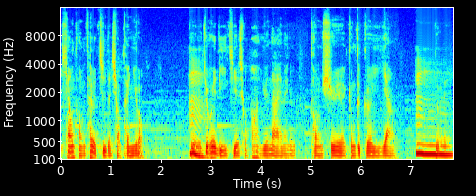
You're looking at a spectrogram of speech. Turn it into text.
相同特质的小朋友，对，就会理解说啊，原来那个同学跟哥哥一样，嗯，对。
